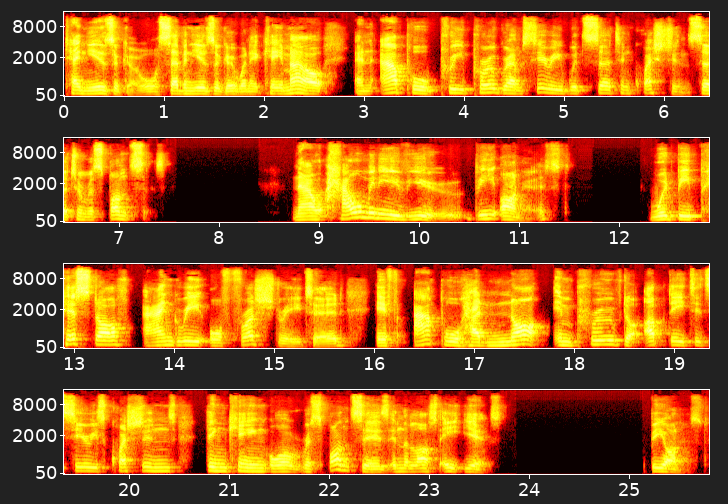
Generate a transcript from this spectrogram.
10 years ago or 7 years ago when it came out and apple pre-programmed siri with certain questions certain responses now how many of you be honest would be pissed off, angry, or frustrated if Apple had not improved or updated Siri's questions, thinking, or responses in the last eight years? Be honest.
